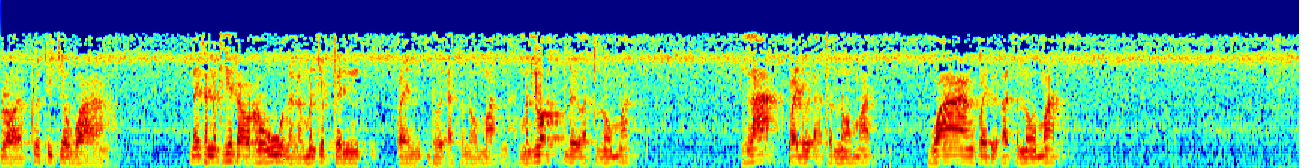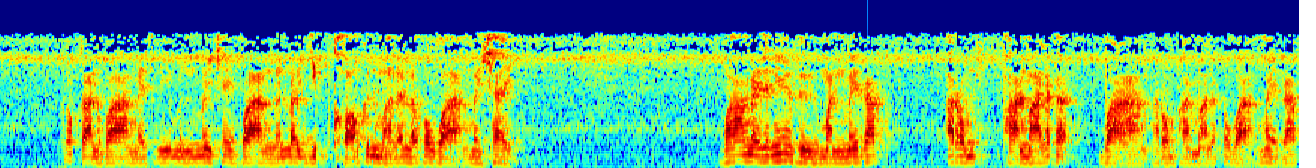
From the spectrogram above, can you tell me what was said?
ปล่อย เพื่อที่จะวาง ในขณะที่เรารู้นะ่ะมันจะเป็นไปโดยอัตโนมัติ มันลดโดยอัตโนมัติ ละไปโดยอัตโนมัติ วางไปโดยอัตโนมัติ เพราะการวางในที่นี้มันไม่ใช่วางเหมือนเราหยิบของขึ้นมาแล้วเราก็วางไม่ใช่ วางในที่นี้ก็คือมันไม่รับอารมณ์ผ่านมาแล้วก็วาง อารมณ์ผ่านมาแล้วก็วางไม่รับ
